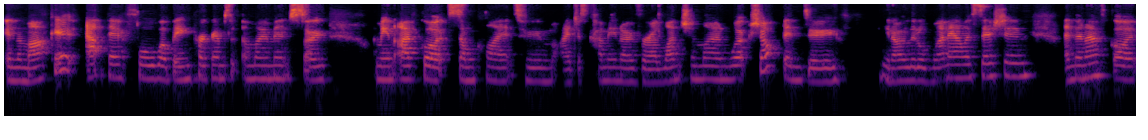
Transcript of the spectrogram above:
in the market out there for well-being programs at the moment. So I mean, I've got some clients whom I just come in over a lunch and learn workshop and do, you know, a little one hour session. And then I've got,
